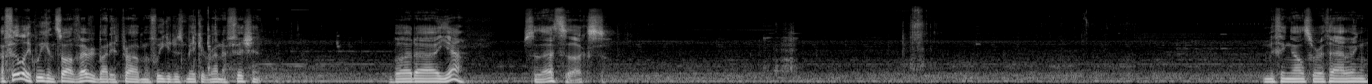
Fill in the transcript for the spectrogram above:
I feel like we can solve everybody's problem if we could just make it run efficient. But, uh, yeah. So that sucks. Anything else worth having?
